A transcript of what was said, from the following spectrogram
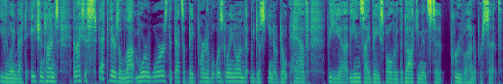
even going back to ancient times. And I suspect there's a lot more wars that that's a big part of what was going on that we just, you know, don't have the, uh, the inside baseball or the documents to prove 100%.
